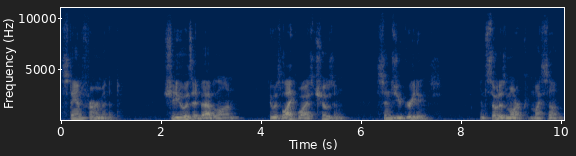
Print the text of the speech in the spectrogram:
Stand firm in it. She who is at Babylon, who is likewise chosen, sends you greetings, and so does Mark, my son.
